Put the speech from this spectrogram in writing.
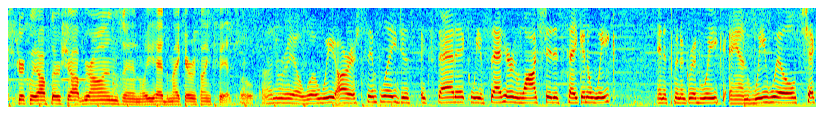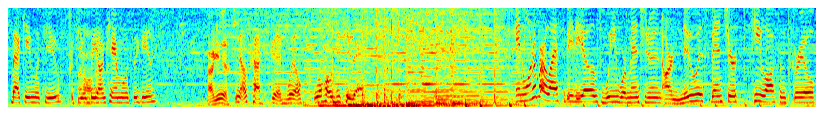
strictly off their shop drawings, and we had to make everything fit. So Unreal. Well, we are simply just ecstatic. We have sat here and watched it. It's taken a week, and it's been a good week. And we will check back in with you if you'll All be right. on camera with again. I guess. Okay, good. Well, we'll hold you to that. In one of our last videos, we were mentioning our newest venture, T. Lawson's Grill.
